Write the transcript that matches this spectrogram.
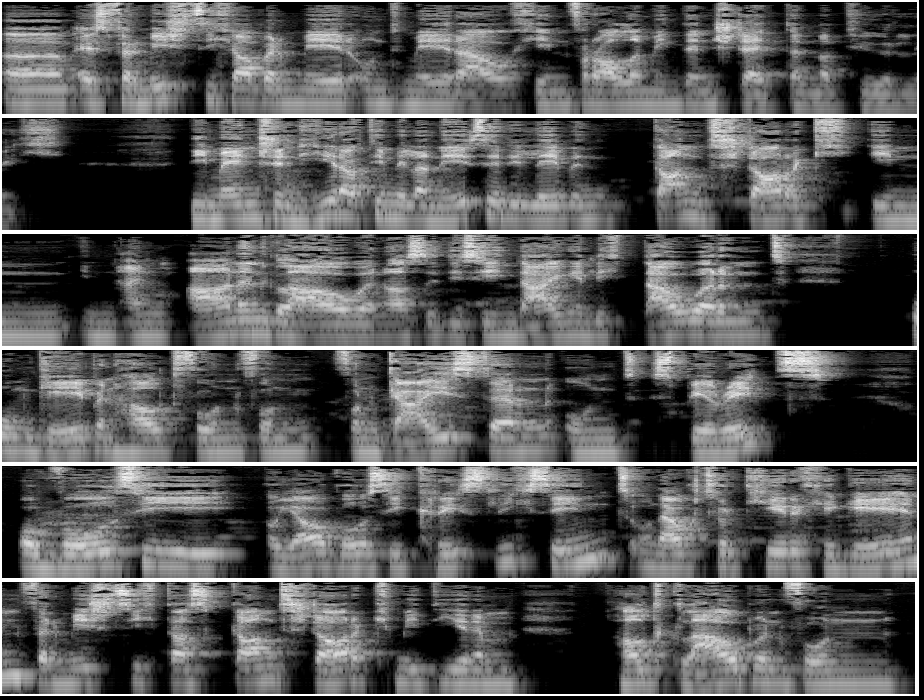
Ähm, es vermischt sich aber mehr und mehr auch in, vor allem in den Städten natürlich. Die Menschen hier, auch die Melanesier, die leben ganz stark in, in einem Ahnenglauben. Also die sind eigentlich dauernd umgeben halt von, von, von Geistern und Spirits, obwohl sie, oh ja, obwohl sie christlich sind und auch zur Kirche gehen, vermischt sich das ganz stark mit ihrem halt Glauben von,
